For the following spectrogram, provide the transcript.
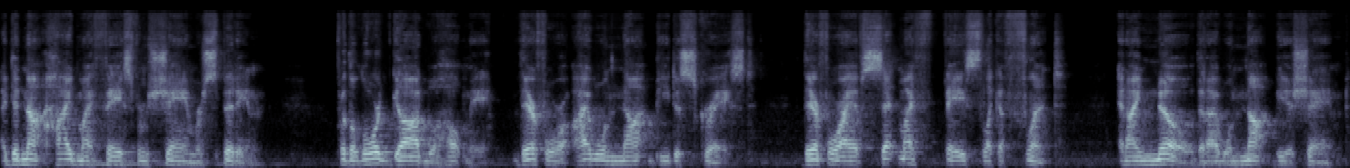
I did not hide my face from shame or spitting, for the Lord God will help me. Therefore, I will not be disgraced. Therefore, I have set my face like a flint, and I know that I will not be ashamed.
